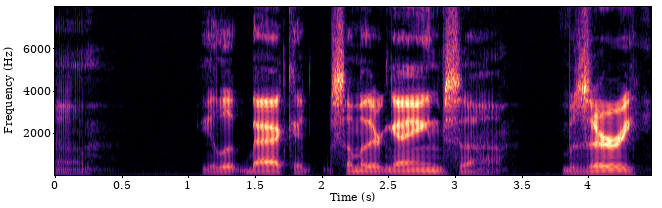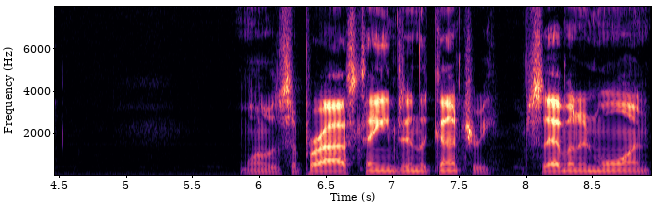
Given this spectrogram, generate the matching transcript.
Um, you look back at some of their games, uh, Missouri one of the surprise teams in the country, seven and one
